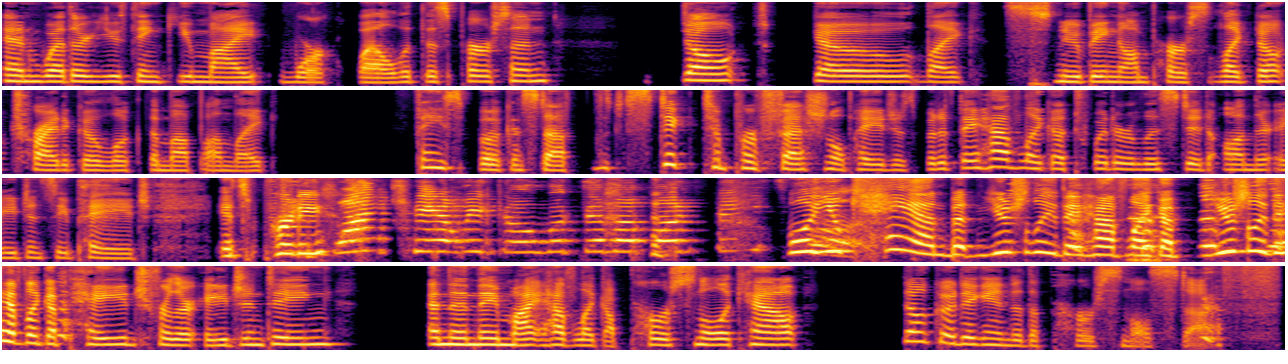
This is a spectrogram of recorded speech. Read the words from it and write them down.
and whether you think you might work well with this person. Don't go like snooping on person like don't try to go look them up on like Facebook and stuff. Stick to professional pages, but if they have like a Twitter listed on their agency page, it's pretty Why can't we go look them up on Facebook? well, you can, but usually they have like a usually they have like a page for their agenting, and then they might have like a personal account. Don't go digging into the personal stuff.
